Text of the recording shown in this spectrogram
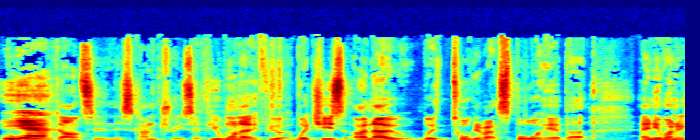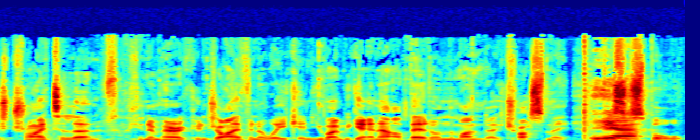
Yeah. the dancing in this country. So if you want to, if you, which is, I know we're talking about sport here, but anyone who's tried to learn fucking American jive in a weekend, you won't be getting out of bed on the Monday. Trust me, it's a sport.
